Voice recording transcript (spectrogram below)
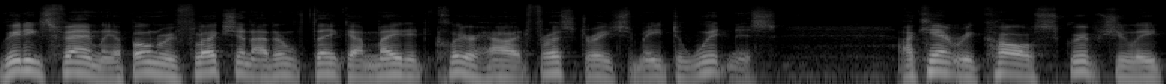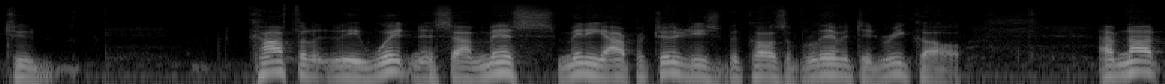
Greetings, family. Upon reflection, I don't think I made it clear how it frustrates me to witness. I can't recall scripturally to confidently witness. I miss many opportunities because of limited recall. I've not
